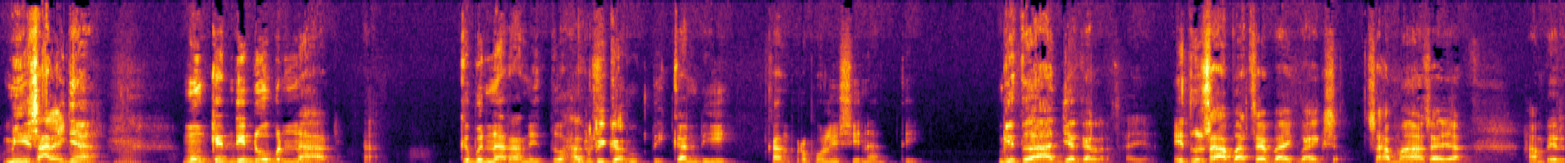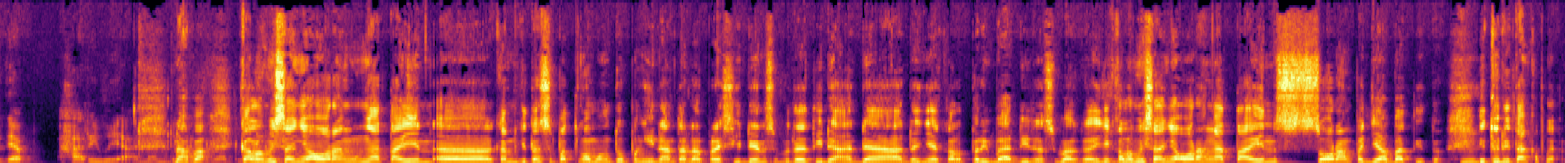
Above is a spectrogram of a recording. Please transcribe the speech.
Misalnya, mungkin Didu benar. Nah, kebenaran itu harus Buktikan. dibuktikan di kantor polisi nanti. Gitu aja kalau saya. Itu sahabat saya baik-baik sama saya hampir tiap hari wa Nah, Pak, kalau misalnya orang ngatain eh, kan kita sempat ngomong tuh penghinaan terhadap presiden sebenarnya tidak ada adanya kalau pribadi dan sebagainya. Kalau misalnya orang ngatain seorang pejabat gitu, Hmm. itu ditangkap nggak?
